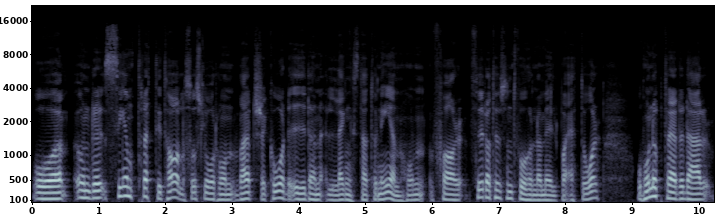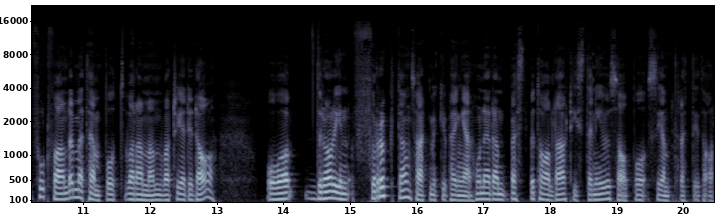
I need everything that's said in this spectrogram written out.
Och under sent 30-tal så slår hon världsrekord i den längsta turnén. Hon far 4200 mil på ett år. Och hon uppträder där fortfarande med tempot varannan var tredje dag. Och drar in fruktansvärt mycket pengar. Hon är den bäst betalda artisten i USA på sent 30-tal.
